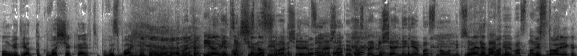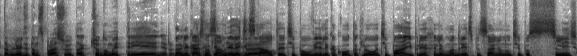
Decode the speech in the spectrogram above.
Он говорит, я такой, вообще кайф, типа, в Испании. Я говорит, вообще чисто с ним общается. типа. Знаешь, такое просто обещание необоснованное. Все, Знаете, там в истории, как там люди там спрашивают, так, что думает тренер? Да, А- мне а кажется, на самом деле эти скауты, типа, увидели какого-то клевого типа и приехали в Мадрид специально, ну, типа, слить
